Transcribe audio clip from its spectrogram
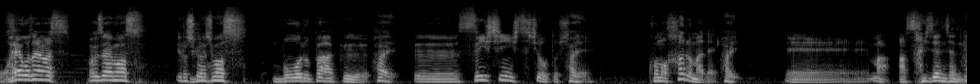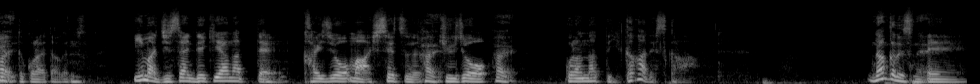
おはようございます。おはようございます。よろしくお願いします。ボールパーク、はい。えー推進室長として、はい。この春まで、はい。えーまああ最前線でやってこられたわけです、今実際に出来上がって会場、まあ、施設、はい。球場はい。ご覧になっていかがですか、なんかですね、え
